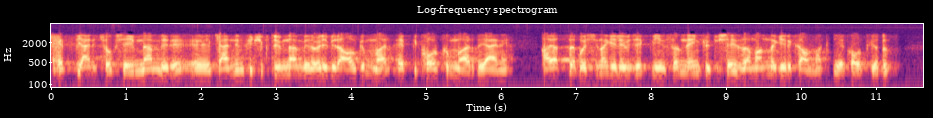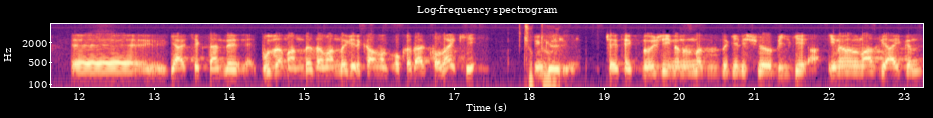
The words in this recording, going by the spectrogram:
hep yani çok şeyimden beri e, kendim küçüklüğümden beri öyle bir algım var. Hep bir korkum vardı yani hayatta başına gelebilecek bir insanın en kötü şey zamanda geri kalmak diye korkuyordum. E, gerçekten de bu zamanda zamanda geri kalmak o kadar kolay ki çok çünkü doğru. şey teknoloji inanılmaz hızlı gelişiyor, bilgi inanılmaz yaygın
